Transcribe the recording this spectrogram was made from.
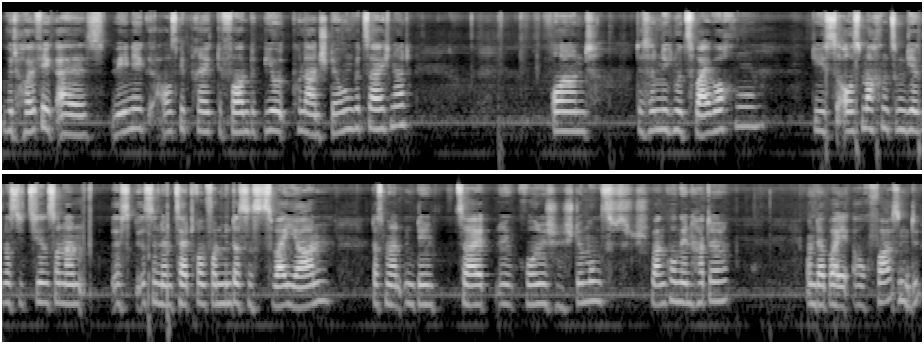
wird häufig als wenig ausgeprägte Form der bipolaren Störung bezeichnet. Und das sind nicht nur zwei Wochen, die es ausmachen zum Diagnostizieren, sondern es ist in einem Zeitraum von mindestens zwei Jahren, dass man in der Zeit chronische Stimmungsschwankungen hatte und dabei auch Phasen,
